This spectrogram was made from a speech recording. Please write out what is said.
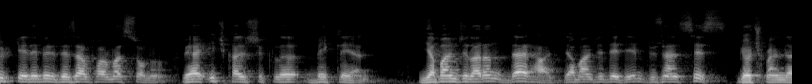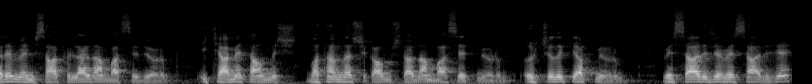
Türkiye'de bir dezenformasyonu veya iç karışıklığı bekleyen, yabancıların derhal, yabancı dediğim düzensiz göçmenlerin ve misafirlerden bahsediyorum. İkamet almış, vatandaşlık almışlardan bahsetmiyorum. Irkçılık yapmıyorum ve sadece ve sadece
